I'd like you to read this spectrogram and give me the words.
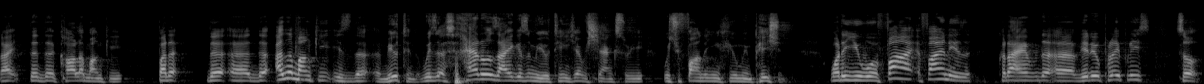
right? The, the color monkey, but the, uh, the other monkey is the mutant with a heterozygous mutation of SHANK3, which found in human patient. What you will find, find is, could I have the uh, video play, please? So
